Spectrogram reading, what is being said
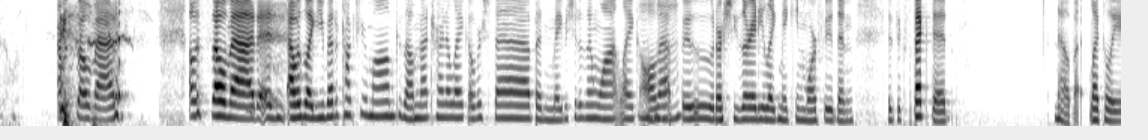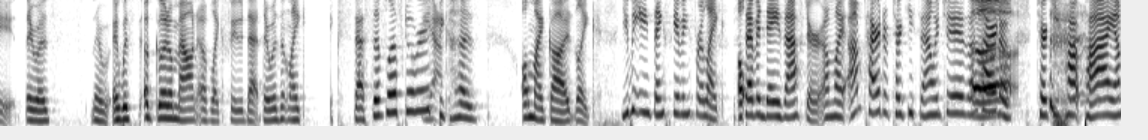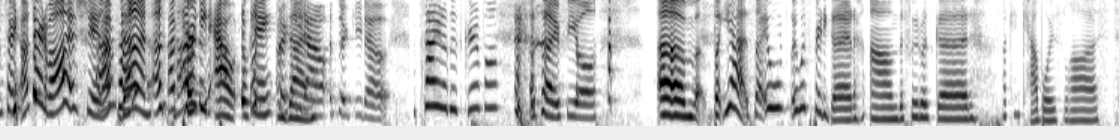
I was so mad. I was so mad, and I was like, "You better talk to your mom because I'm not trying to like overstep, and maybe she doesn't want like all that Mhm. food, or she's already like making more food than is expected." No, but luckily there was there it was a good amount of like food that there wasn't like excessive leftovers Yeah. because oh my god, like You be eating Thanksgiving for like Oh. seven days after. I'm like, I'm tired of turkey sandwiches. I'm tired of. Turkey pot pie. I'm tired. I'm tired of all that shit. I'm I'm, ti- done. I'm I'm, turkeyed out. Okay, I'm turkeyed done. out. Turkeyed out. I'm tired of this, Grandpa. That's how I feel. Um, but yeah, so it w- it was pretty good. Um, the food was good. Fucking Cowboys lost.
